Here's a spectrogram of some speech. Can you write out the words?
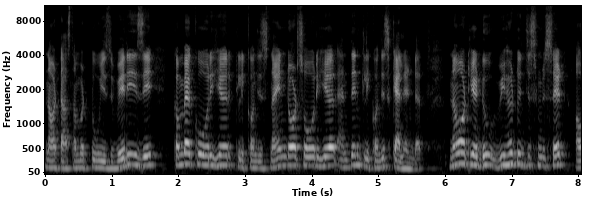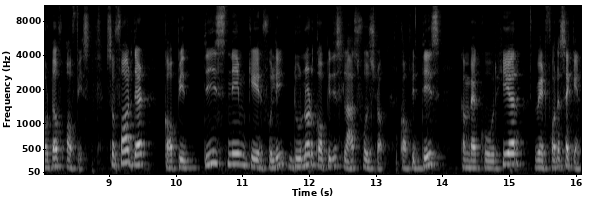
Now task number two is very easy. Come back over here click on this nine dots over here and then click on this calendar. Now what here do? We have to just set out of office. So for that copy this name carefully. Do not copy this last full stop. Copy this come back over here. Wait for a second.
